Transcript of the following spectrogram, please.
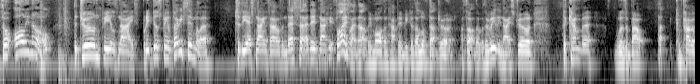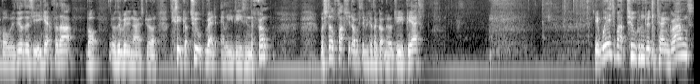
So all in all, the drone feels nice, but it does feel very similar to the S9000S that I did. Now if it flies like that I'll be more than happy because I love that drone. I thought that was a really nice drone. The camera was about uh, comparable with the others that you get for that but it was a really nice drone. You see it's got two red LEDs in the front. We're still flashing obviously because I've got no GPS. It weighs about 210 grams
